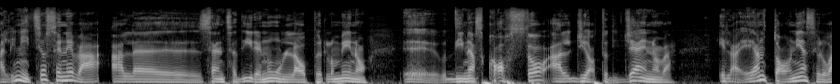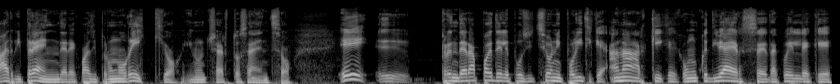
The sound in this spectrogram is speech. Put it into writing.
all'inizio se ne va al, senza dire nulla o perlomeno eh, di nascosto al G8 di Genova e, la, e, Antonia se lo va a riprendere quasi per un orecchio in un certo senso e eh, prenderà poi delle posizioni politiche anarchiche comunque diverse da quelle che,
